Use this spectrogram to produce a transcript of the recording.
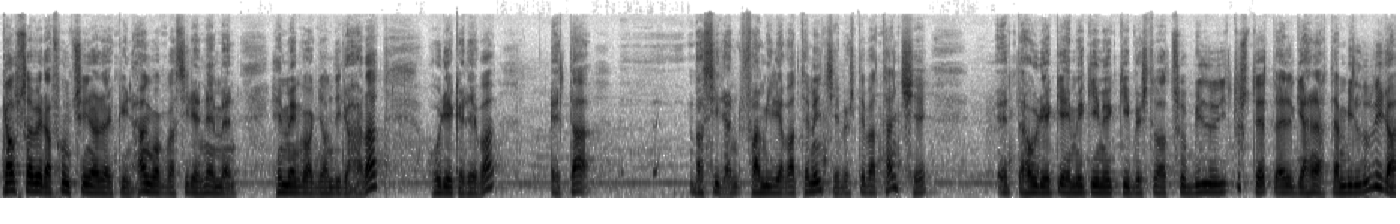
gauza bera funtzionarekin, hangoak baziren hemen, hemengoak jandira harat, horiek ere ba, eta baziren, familia bat ementxe, beste bat antxe, eta horiek emeki emeki beste batzu bildu dituzte, eta elgarretan bildu dira,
